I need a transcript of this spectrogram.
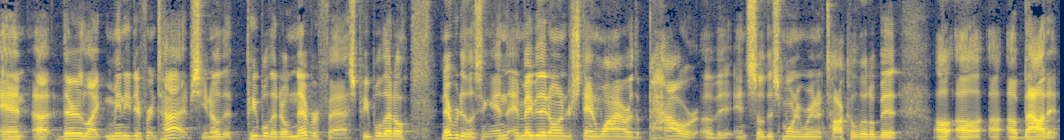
And uh, there are like many different types, you know, that people that'll never fast, people that'll never do this, and, and maybe they don't understand why or the power of it. And so this morning we're going to talk a little bit uh, uh, about it.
